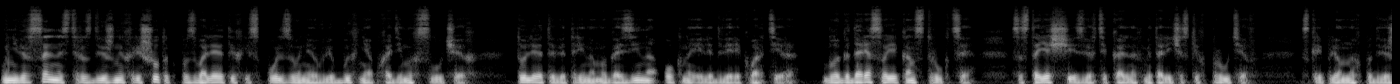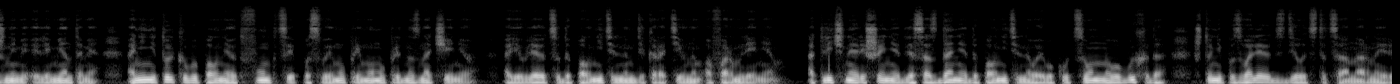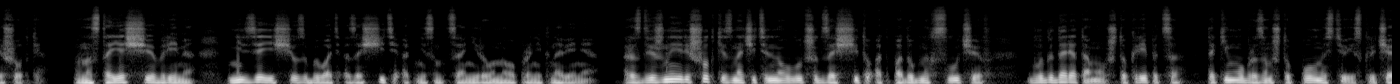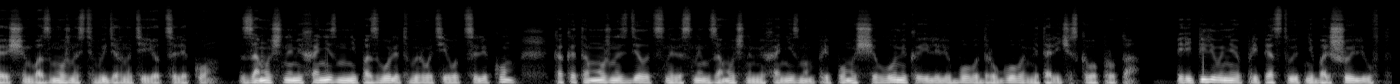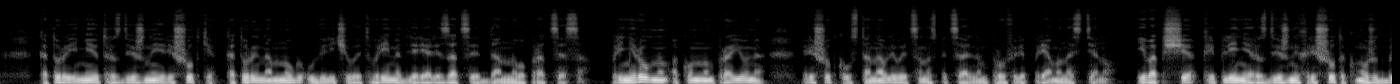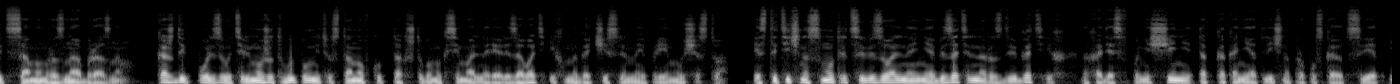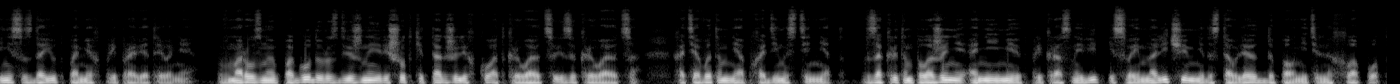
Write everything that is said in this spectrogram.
Универсальность раздвижных решеток позволяет их использование в любых необходимых случаях, то ли это витрина магазина, окна или двери квартиры. Благодаря своей конструкции, состоящей из вертикальных металлических прутьев, скрепленных подвижными элементами, они не только выполняют функции по своему прямому предназначению, а являются дополнительным декоративным оформлением. Отличное решение для создания дополнительного эвакуационного выхода, что не позволяют сделать стационарные решетки. В настоящее время, нельзя еще забывать о защите от несанкционированного проникновения. Раздвижные решетки значительно улучшат защиту от подобных случаев, благодаря тому, что крепятся, таким образом что полностью исключающим возможность выдернуть ее целиком. Замочный механизм не позволит вырвать его целиком, как это можно сделать с навесным замочным механизмом при помощи ломика или любого другого металлического прута. Перепиливанию препятствует небольшой люфт, которые имеют раздвижные решетки, который намного увеличивает время для реализации данного процесса. При неровном оконном проеме, решетка устанавливается на специальном профиле прямо на стену. И вообще, крепление раздвижных решеток может быть самым разнообразным. Каждый пользователь может выполнить установку так, чтобы максимально реализовать их многочисленные преимущества. Эстетично смотрится визуально и не обязательно раздвигать их, находясь в помещении, так как они отлично пропускают свет и не создают помех при проветривании. В морозную погоду раздвижные решетки также легко открываются и закрываются, хотя в этом необходимости нет. В закрытом положении они имеют прекрасный вид и своим наличием не доставляют дополнительных хлопот.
